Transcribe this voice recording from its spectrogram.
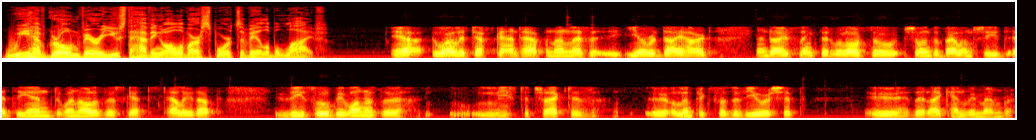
we have grown very used to having all of our sports available live. Yeah, well, it just can't happen unless you're a diehard. And I think that will also show in the balance sheet at the end when all of this gets tallied up. These will be one of the least attractive uh, Olympics for the viewership uh, that I can remember.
